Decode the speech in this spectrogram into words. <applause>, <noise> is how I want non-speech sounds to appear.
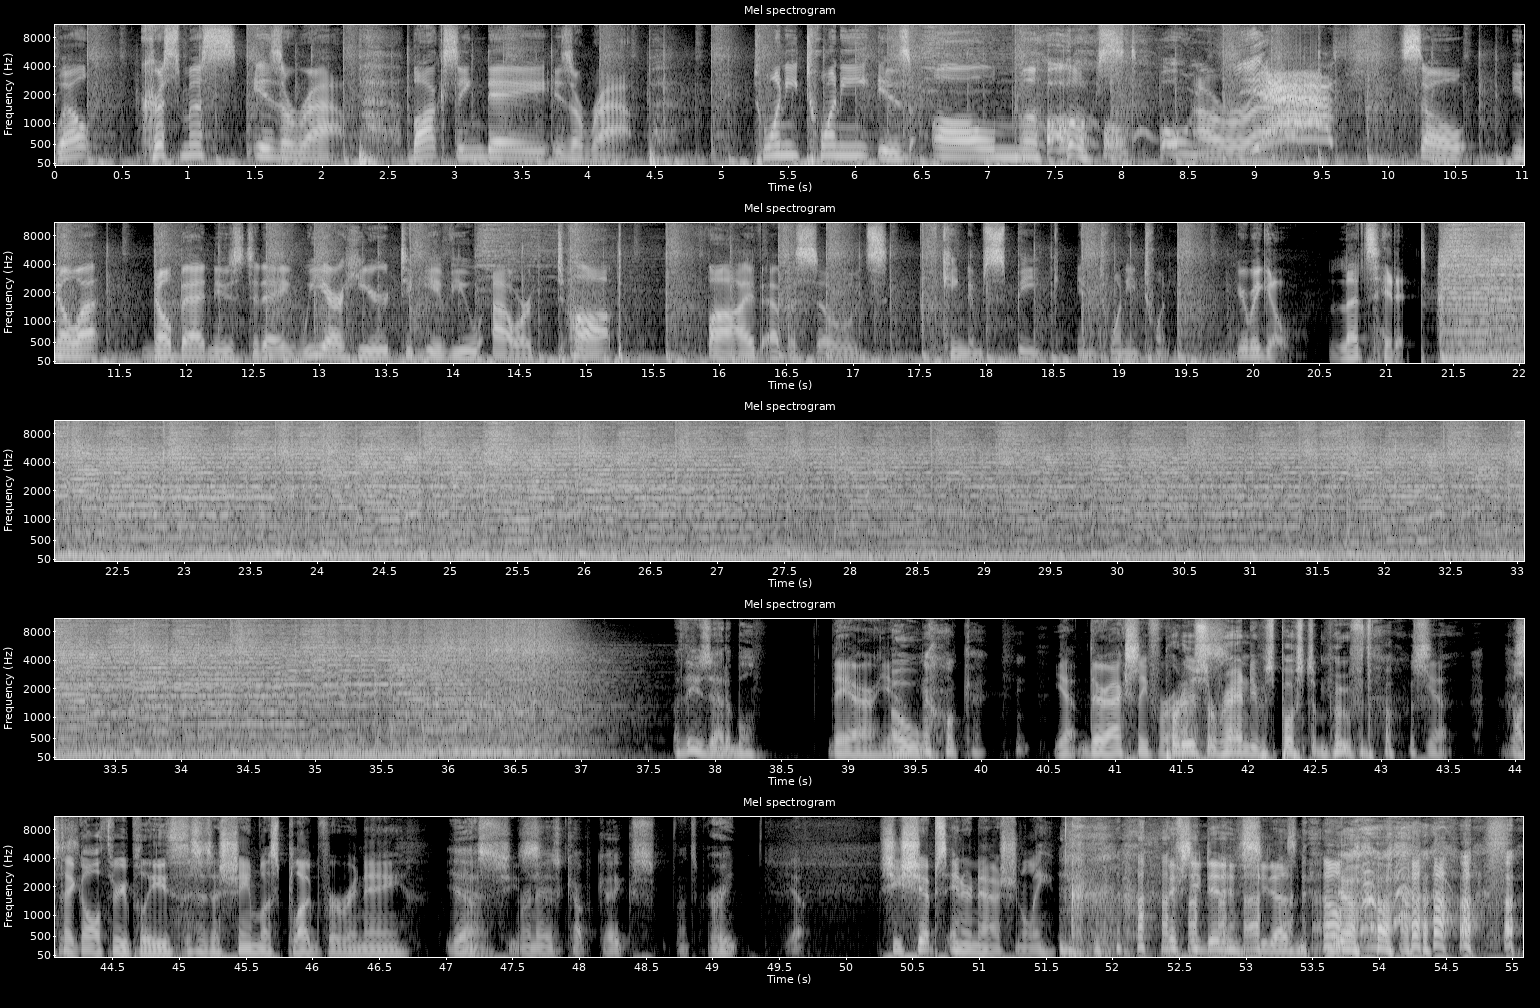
Well, Christmas is a wrap. Boxing Day is a wrap. 2020 is almost <laughs> oh, oh, a wrap. So, you know what? No bad news today. We are here to give you our top five episodes of Kingdom Speak in 2020. Here we go. Let's hit it. These edible? They are, yeah. Oh, <laughs> Okay. yeah. They're actually for Producer us. Randy was supposed to move <laughs> those. Yeah. I'll is- take all three, please. This is a shameless plug for Renee. Yes. Yeah, Renee's cupcakes. That's great. Yeah. She ships internationally. <laughs> if she didn't, she does now. Yeah.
